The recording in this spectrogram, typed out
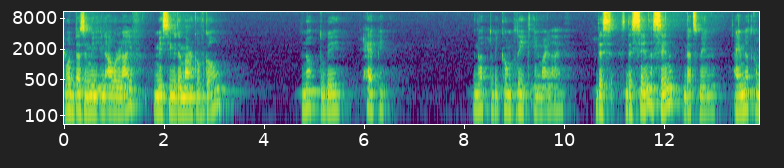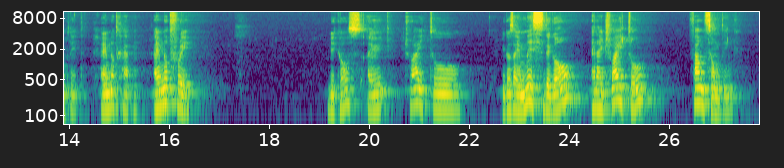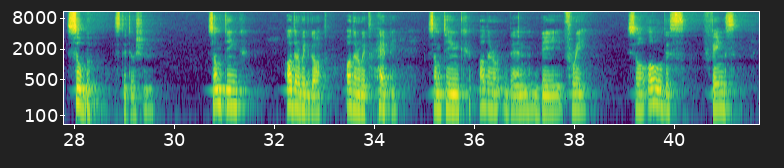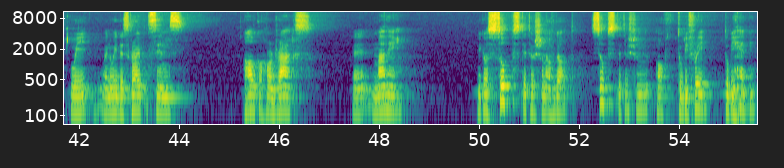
What does it mean in our life? Missing the mark of God? Not to be happy, not to be complete in my life. This, the sin, sin, that's mean I am not complete, I am not happy, I am not free. Because I try to, because I miss the goal and I try to found something, substitution something other with God, other with happy, something other than be free. So all these things we, when we describe sins, alcohol, drugs, uh, money, because substitution of God, substitution of to be free, to be happy.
